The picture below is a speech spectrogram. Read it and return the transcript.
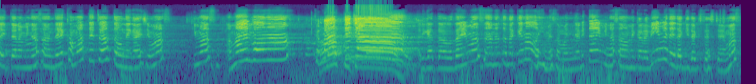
と言ったら皆さんでかまってちゃんとお願いします。いきます。甘えん坊なかまってちゃん。ありがとうございます。あなただけのお姫様になりたい。皆様目からビームでドキドキさせちゃいます。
